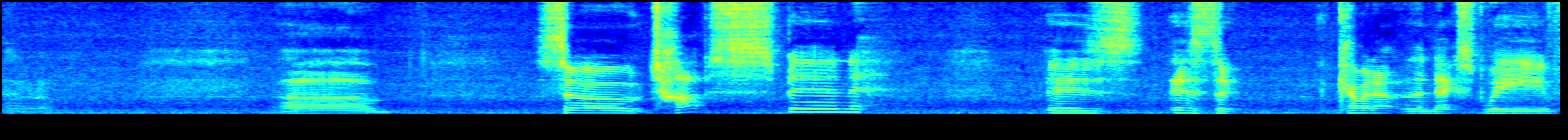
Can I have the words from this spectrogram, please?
I don't know. Um, so Top Spin is is the coming out in the next wave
